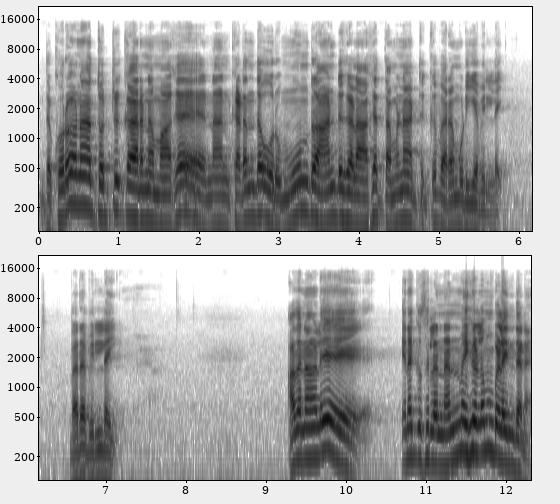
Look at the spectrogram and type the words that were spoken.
இந்த கொரோனா தொற்று காரணமாக நான் கடந்த ஒரு மூன்று ஆண்டுகளாக தமிழ்நாட்டுக்கு வர முடியவில்லை வரவில்லை. அதனாலே எனக்கு சில நன்மைகளும் விளைந்தன.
